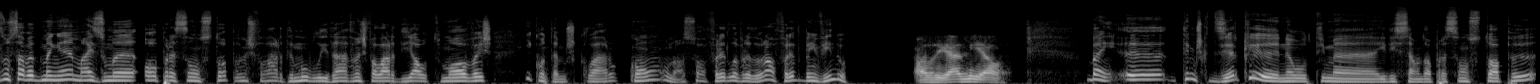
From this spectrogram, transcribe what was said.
Mais um sábado de manhã, mais uma Operação Stop. Vamos falar de mobilidade, vamos falar de automóveis e contamos, claro, com o nosso Alfredo Lavrador. Alfredo, bem-vindo. Obrigado, Miguel. Bem, uh, temos que dizer que na última edição da Operação Stop uh,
